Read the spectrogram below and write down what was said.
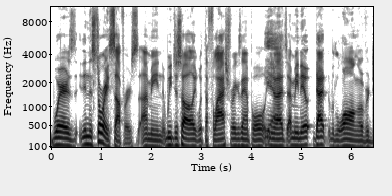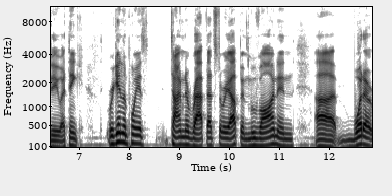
whereas in the story suffers i mean we just saw like with the flash for example you know Yeah. that's i mean it, that was long overdue i think we're getting to the point it's time to wrap that story up and move on and uh, what a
